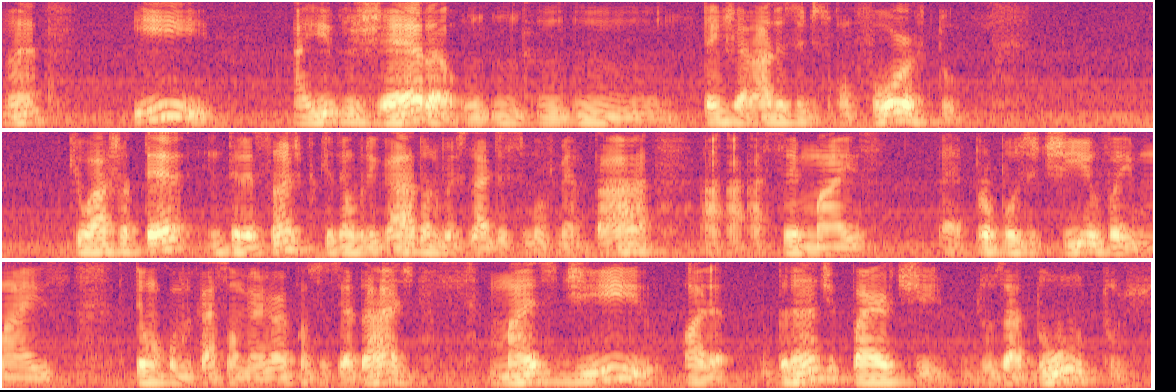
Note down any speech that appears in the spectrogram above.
né? E aí gera um, um, um, tem gerado esse desconforto que eu acho até interessante, porque tem obrigado a universidade a se movimentar, a, a ser mais é, propositiva e mais ter uma comunicação melhor com a sociedade, mas de, olha, grande parte dos adultos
